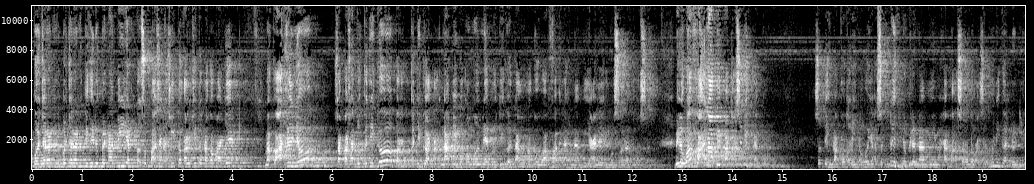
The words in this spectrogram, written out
perjalanan-perjalanan kehidupan Nabi yang tak sempat saya nak cerita kalau cerita belakang panjang. Maka akhirnya sampai satu ketika ketika Nabi berumur 63 tahun maka wafatlah Nabi alaihi wassalatu wassalam. Bila wafat Nabi pakak sedih belaka. Sedih belaka tak nak royak. Sedihnya bila Nabi Muhammad sallallahu alaihi wasallam meninggal dunia.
